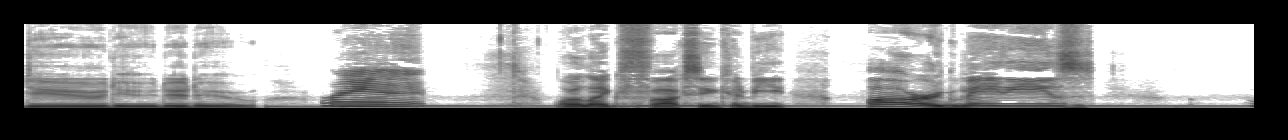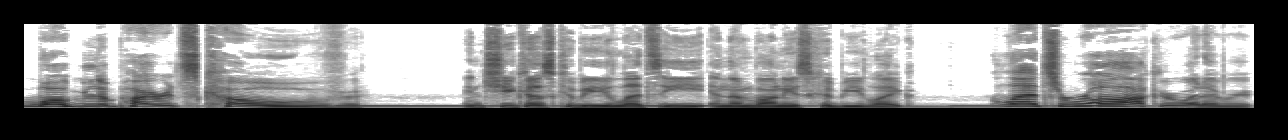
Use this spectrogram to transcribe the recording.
Do do do do. Or like Foxy could be, "Arg, mateys. Welcome to Pirates Cove." And Chica's could be, "Let's eat," and then Bonnie's could be like, let's rock or whatever.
